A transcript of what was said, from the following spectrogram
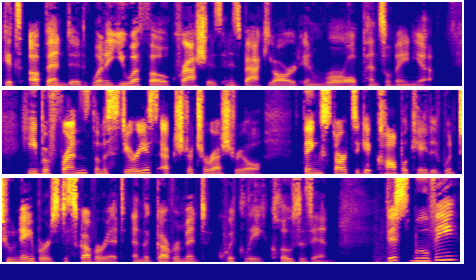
gets upended when a UFO crashes in his backyard in rural Pennsylvania. He befriends the mysterious extraterrestrial. Things start to get complicated when two neighbors discover it and the government quickly closes in. This movie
